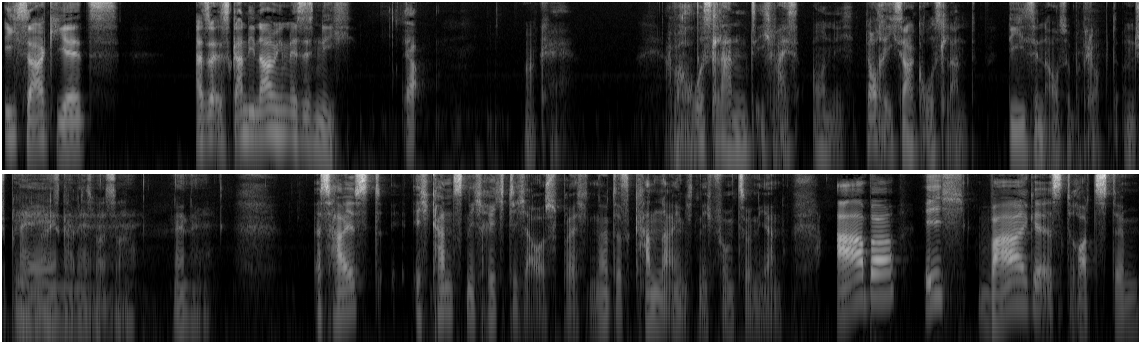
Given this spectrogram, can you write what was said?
Ich sag jetzt, also Skandinavien ist es nicht. Ja. Okay. Aber Russland, ich weiß auch nicht. Doch, ich sag Russland. Die sind auch so bekloppt und springen Nee, in nee, eiskaltes nee, Wasser. Nee, nee. Es heißt, ich kann es nicht richtig aussprechen. Ne? Das kann eigentlich nicht funktionieren. Aber ich wage es trotzdem.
